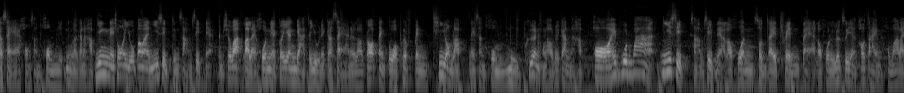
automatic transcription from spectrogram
กระแสของสังคมนิดนึงแล้วกันนะครับ ยิ่งในช่วงอายุประมาณ 20-30 เนี่ย ผมเชื่อว่าหลาย ๆ คนเนี่ยก็ยังอยากจะอยู่ในกระแสเนยแล้วก็แต่งตัวเพื่อเป็นที่ยอมรับในสังคมหมู่เพื่อนของเราด้วยกันนะครับ พอให้พูดว่า 20-30 เนี่ย เราควรสนใจเทรนด์แต่เราควรเลือกซื้ออย่างเข้าใจหมายความว่าอะไร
